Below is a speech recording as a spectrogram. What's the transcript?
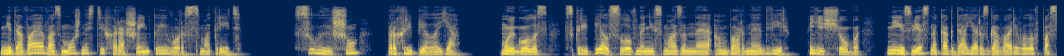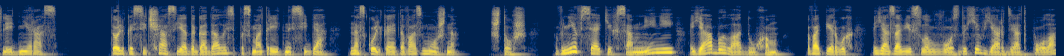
не давая возможности хорошенько его рассмотреть. «Слышу», — прохрипела я. Мой голос скрипел, словно несмазанная амбарная дверь. Еще бы, неизвестно, когда я разговаривала в последний раз. Только сейчас я догадалась посмотреть на себя, насколько это возможно. Что ж, вне всяких сомнений, я была духом. Во-первых, я зависла в воздухе в ярде от пола,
